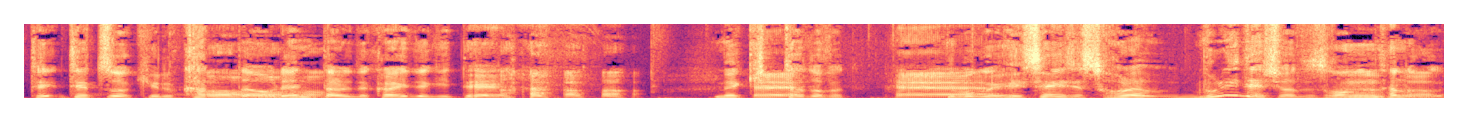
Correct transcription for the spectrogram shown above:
て鉄を切るカッターをレンタルで借りてきて で切ったとか。で僕え先生それは無理でしょってそんなの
